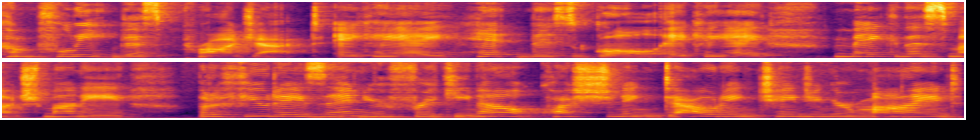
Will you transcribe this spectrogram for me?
complete this project, aka hit this goal, aka make this much money. But a few days in, you're freaking out, questioning, doubting, changing your mind,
